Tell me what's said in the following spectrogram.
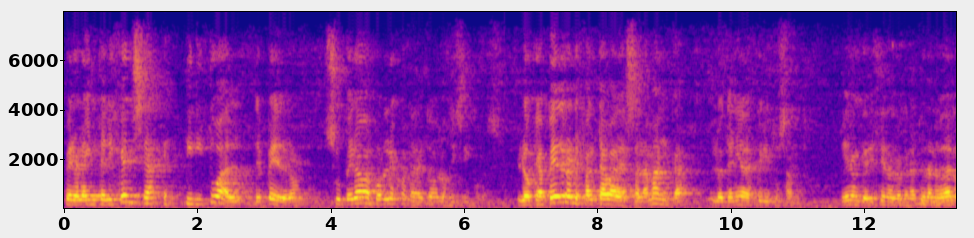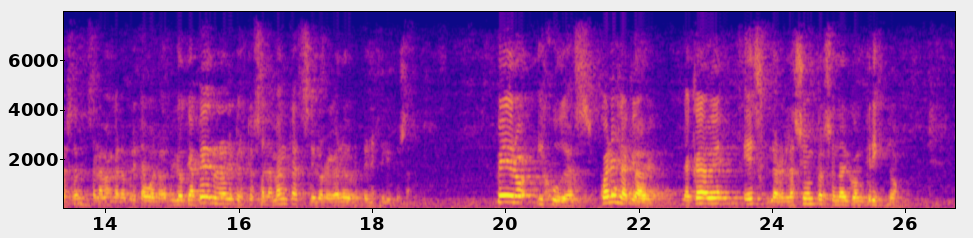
Pero la inteligencia espiritual de Pedro superaba por lejos la de todos los discípulos. Lo que a Pedro le faltaba de Salamanca lo tenía de Espíritu Santo. ¿Vieron que dijeron lo que natura no da, Salamanca no presta? Bueno, lo que a Pedro no le prestó Salamanca se lo regaló el Espíritu Santo. Pedro y Judas, ¿cuál es la clave? La clave es la relación personal con Cristo,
